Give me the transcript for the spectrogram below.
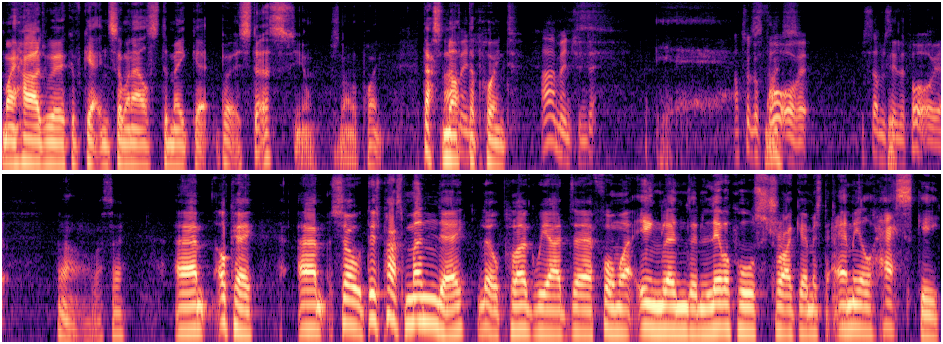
My hard work of getting someone else to make it, but it's that's you know, it's not the point. That's I not the point. I mentioned it. Yeah. I took a photo nice. of it. You still haven't seen the photo yet. Oh, that's it. Um, okay. Um, so this past Monday, little plug, we had uh, former England and Liverpool striker Mr. Emile Heskey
